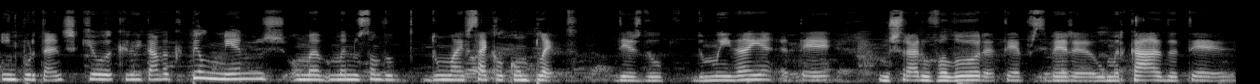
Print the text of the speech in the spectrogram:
importantes que eu acreditava que pelo menos uma, uma noção de, de um life cycle completo. Desde o, de uma ideia até mostrar o valor, até perceber eh, o mercado, até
